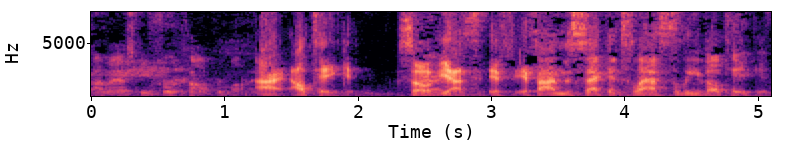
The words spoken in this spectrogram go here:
I'm asking for a compromise. All right, I'll take it. So yes, if if I'm the second to last to leave, I'll take it.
